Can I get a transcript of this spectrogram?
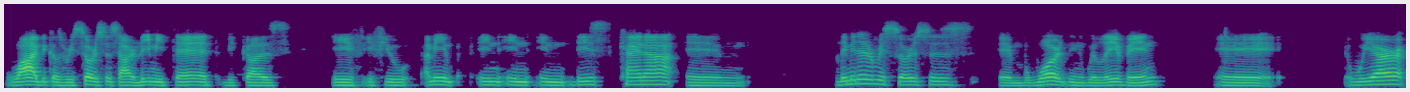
Why? Because resources are limited. Because if if you, I mean, in in in this kind of um, limited resources um, world in we live in, uh, we are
